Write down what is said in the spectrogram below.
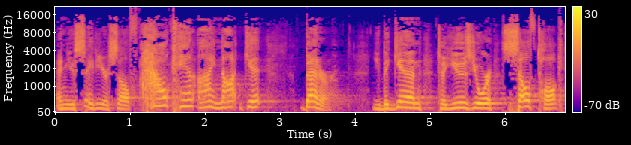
and you say to yourself, How can I not get better? You begin to use your self talk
